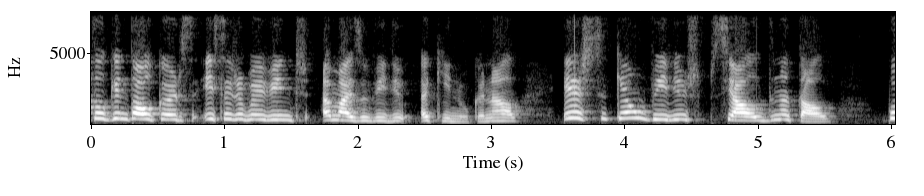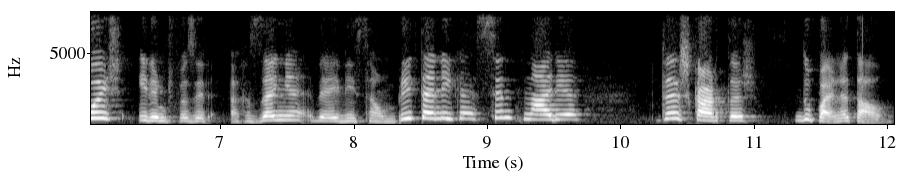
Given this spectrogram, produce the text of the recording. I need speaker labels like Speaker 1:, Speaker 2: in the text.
Speaker 1: Tolkien Talkers e sejam bem-vindos a mais um vídeo aqui no canal. Este que é um vídeo especial de Natal, pois iremos fazer a resenha da edição britânica centenária das cartas do Pai Natal.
